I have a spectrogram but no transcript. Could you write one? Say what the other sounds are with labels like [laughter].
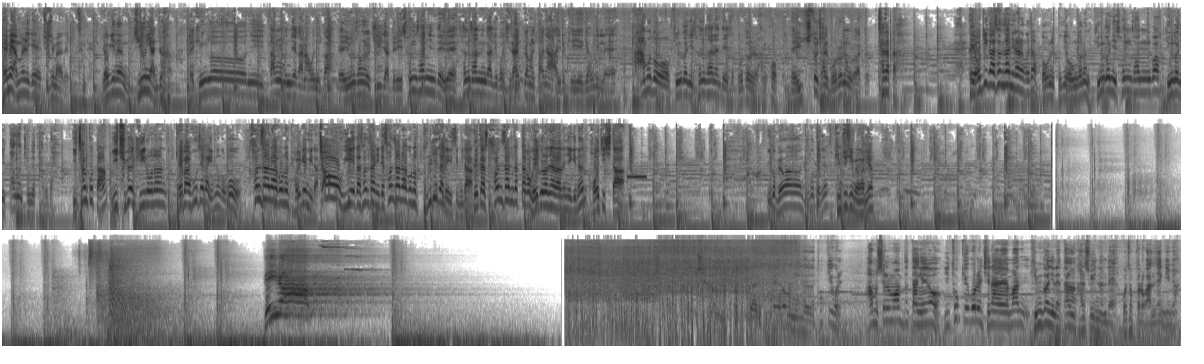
뱀에 안 물리게 조심해야 될 것 같은데 여기는 기운이 안 좋아 네, 김건희 땅 문제가 나오니까 네, 윤석열 지지자들이 선산인데 왜 선산 가지고 질랄병을 떠냐 이렇게 얘기하길래 아무도 김건희 선산에 대해서 보도를 않고 네, 위치도 잘 모르는 것 같아요. 찾았다 그 여기가 선산이라는 거죠? 그러니까 오늘 여기 온 거는 김건희 선산과 김건희 땅은 전혀 다르다. 이 창고 땅, 이 주변 뒤로는 개발 호재가 있는 거고 선산하고는 별개입니다. 저 위에가 선산인데 선산하고는 분리가 돼 있습니다. 그러니까 선산 갔다가 왜 그러냐라는 얘기는 거짓이다. 이거 명함은 누구 거지? 김주시 명함이요? 내이 름! 여러분 그 토끼굴 아무 쓸모없는 땅이에요. 이 토끼굴을 지나야만 김건희네 땅은 갈 수 있는데 고속도로가 안 생기면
